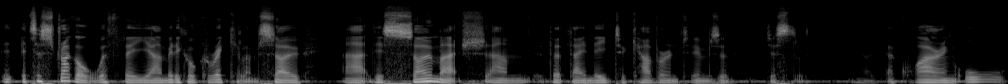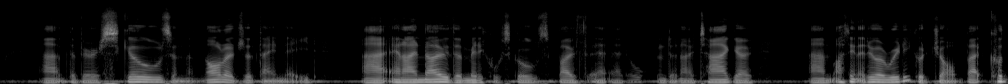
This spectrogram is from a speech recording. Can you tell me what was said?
it, it's a struggle with the uh, medical curriculum. So uh, there's so much um, that they need to cover in terms of just you know acquiring all uh, the various skills and the knowledge that they need. Uh, and I know the medical schools, both at, at Auckland and Otago, um, I think they do a really good job. But could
